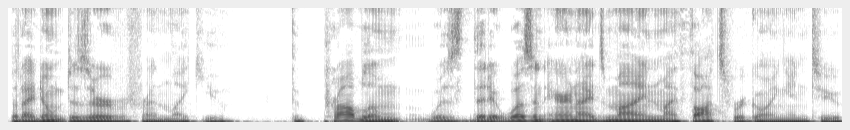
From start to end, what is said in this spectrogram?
But I don't deserve a friend like you. The problem was that it wasn't Aronide's mind my thoughts were going into.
